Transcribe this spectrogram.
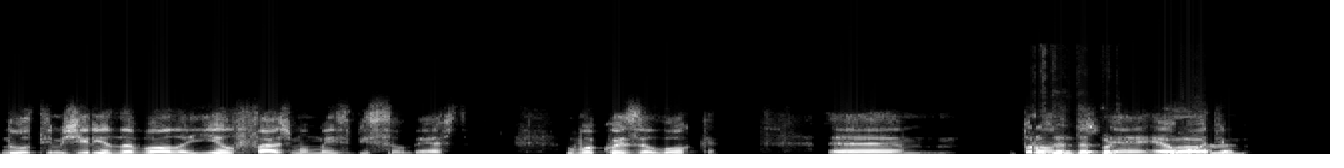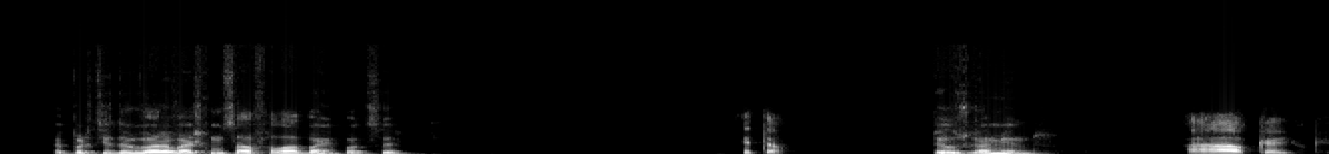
no último gíria da bola, e ele faz-me uma exibição desta, uma coisa louca. Uh, pronto, Portanto, a partir, é, é agora, ótima... a partir de agora vais começar a falar bem, pode ser? Então. Pelos jogar menos. Ah, ok, ok.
